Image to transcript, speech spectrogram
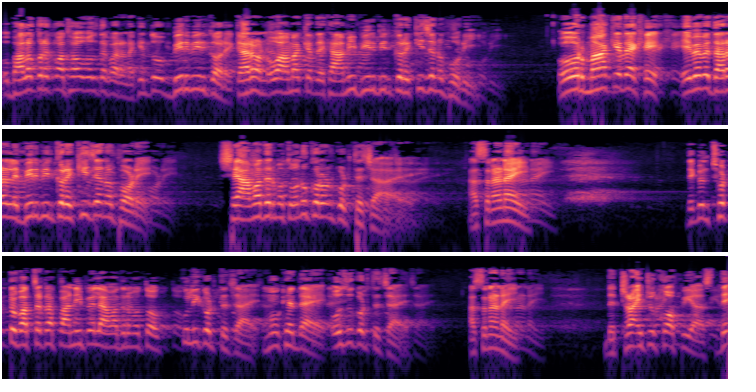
ও ভালো করে কথাও বলতে পারে না, কিন্তু বীর বীর করে। কারণ ও আমাকে দেখে, আমি বীর বীর করে কি যেন পড়ি। ওর মাকে দেখে এইভাবে দাঁড়ালে বীর বীর করে কি যেন পড়ে। সে আমাদের মতো অনুকরণ করতে চায়। আছে নাই? দেখবেন ছোট্ট বাচ্চাটা পানি পেলে আমাদের মতো কুলি করতে চায়, মুখে দেয়, অজু করতে চায়। আছে নাই? They try to copy us they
